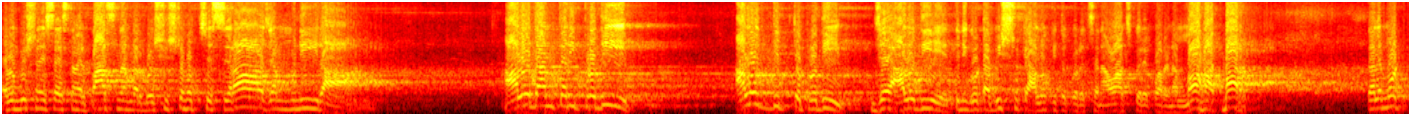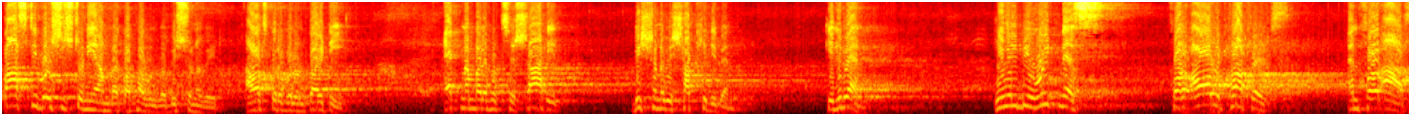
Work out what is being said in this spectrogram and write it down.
এবং বিষ্ণু ইসা ইসলামের পাঁচ নাম্বার বৈশিষ্ট্য হচ্ছে, সিরাজাম মুনীরা। আলোদানকারী প্রদীপ, আলোকদীপ্ত প্রদীপ, যে আলো দিয়ে তিনি গোটা বিশ্বকে আলোকিত করেছেন, আওয়াজ করে পড়েন। আল্লাহ আকবার। তাহলে মোট পাঁচটি বৈশিষ্ট্য নিয়ে আমরা কথা বলব বিশ্বনবীর। আওয়াজ করে বলুন কয়টি? এক নম্বরে হচ্ছে শাহিদ। বিশ্বনবী সাক্ষী দিবেন। কি দিবেন? He will be witness for all prophets and for us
